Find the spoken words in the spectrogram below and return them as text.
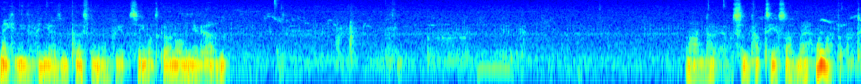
Making these videos and posting them for you to see what's going on in your garden. Oh no, there was some nuts here somewhere. Where did I put them to?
